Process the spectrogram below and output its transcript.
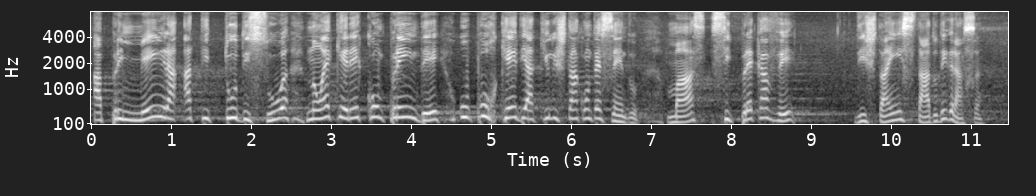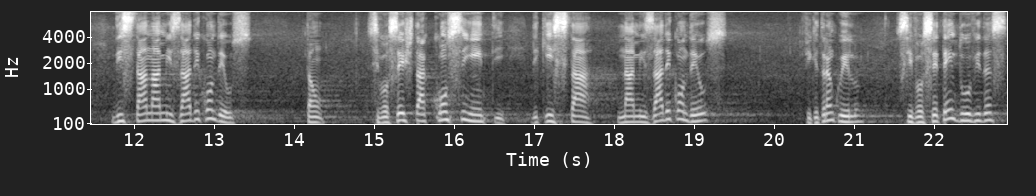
a primeira atitude sua não é querer compreender o porquê de aquilo está acontecendo, mas se precaver de estar em estado de graça, de estar na amizade com Deus. Então, se você está consciente de que está na amizade com Deus, fique tranquilo. Se você tem dúvidas,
